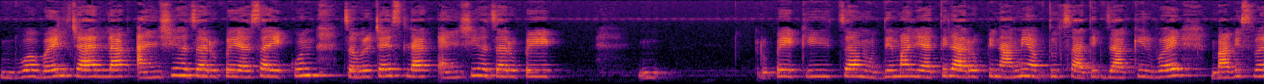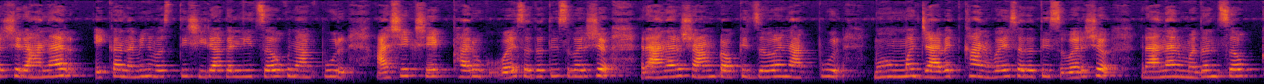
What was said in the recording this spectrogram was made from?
व बैल चार लाख ऐंशी हजार रुपये असा एकूण चौवेचाळीस लाख ऐंशी हजार रुपये रुपयेकीचा मुद्देमाल यातील आरोपी नामी अब्दुल सादिक जाकीर वय बावीस वर्ष राहणार. एका नवीन वस्ती शिरा गल्ली चौक नागपूर. आशिक शेख फारुक वय सदतीस वर्ष राहणार. श्याम टॉकीज जवळ नागपूर. मोहम्मद जावेद खान वय सदतीस वर्ष राहणार. मदन चौक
